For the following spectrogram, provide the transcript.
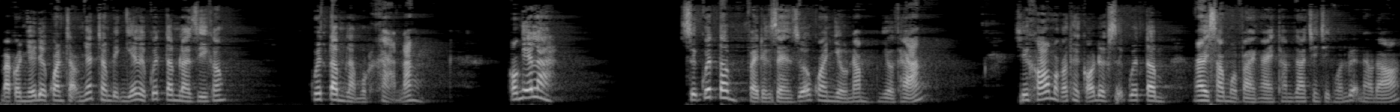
Bạn có nhớ điều quan trọng nhất trong định nghĩa về quyết tâm là gì không? Quyết tâm là một khả năng. Có nghĩa là sự quyết tâm phải được rèn giũa qua nhiều năm, nhiều tháng. Chứ khó mà có thể có được sự quyết tâm ngay sau một vài ngày tham gia chương trình huấn luyện nào đó.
